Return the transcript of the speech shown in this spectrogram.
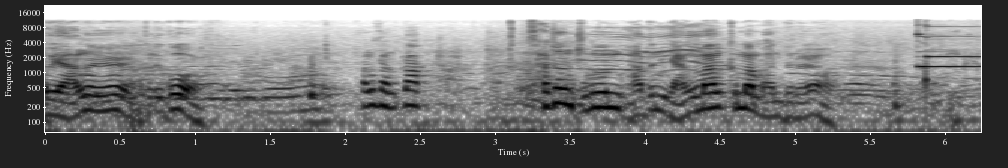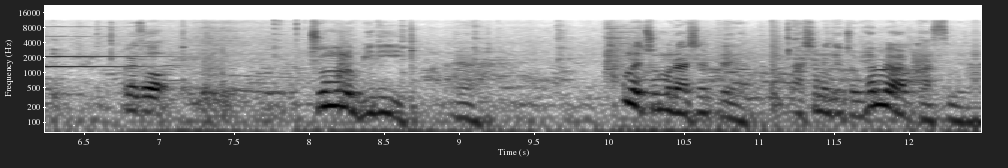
그 양을 그리고 항상 딱 사전 주문 받은 양만큼만 만들어요. 그래서 주문을 미리 예, 처음에 주문하실 때 하시는 게 좀 현명할 것 같습니다.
